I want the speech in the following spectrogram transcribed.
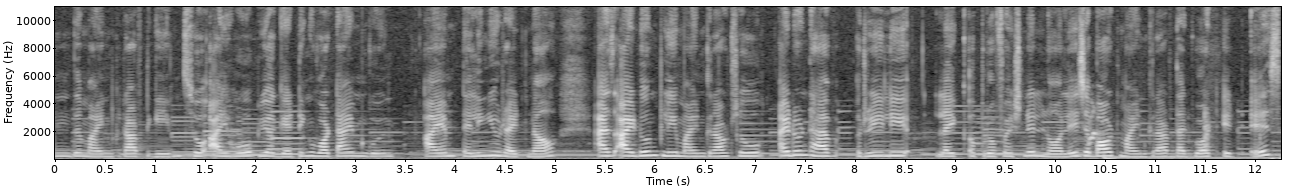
in the minecraft game so i hope you are getting what i am going I am telling you right now as I don't play Minecraft so I don't have really like a professional knowledge about Minecraft that what it is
